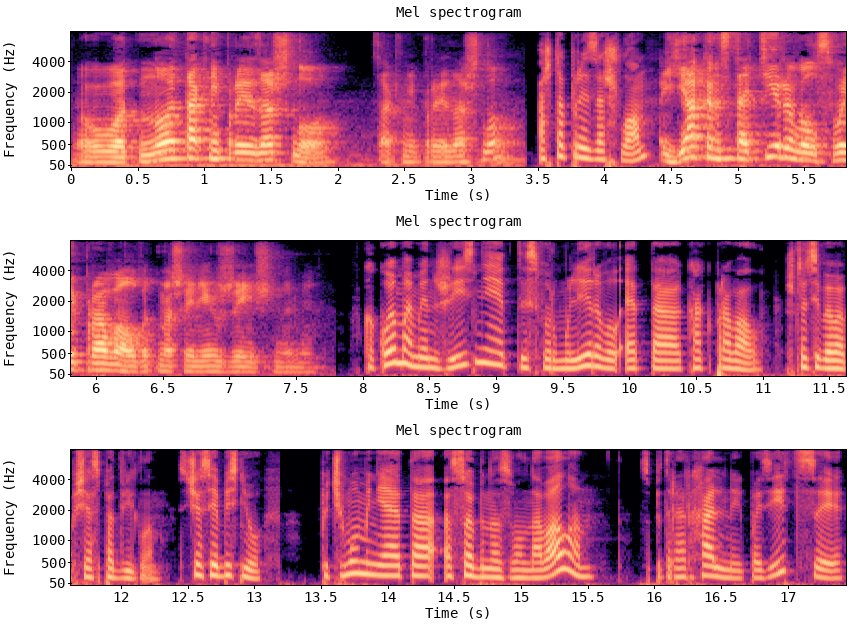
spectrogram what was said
Вот. Но так не произошло. Так не произошло. А что произошло? Я констатировал свой провал в отношениях с женщинами. Какой момент жизни ты сформулировал это как провал? Что тебя вообще сподвигло? Сейчас я объясню. Почему меня это особенно взволновало? С патриархальной позиции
